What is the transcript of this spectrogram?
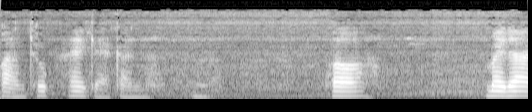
ความทุกข์ให้แก่กัน เพราะไม่ได้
